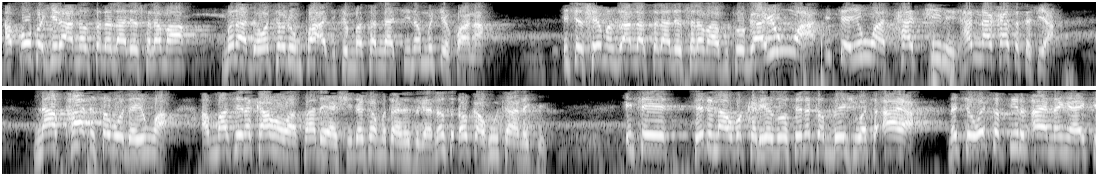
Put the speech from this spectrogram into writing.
a ƙofar gida annabi sallallahu alaihi wasallama muna da wata rumfa a jikin masallaci nan muke kwana. Ice sai manzo Allah sallallahu alaihi wasallama ya fito ga yunwa. Ice yunwa ta ci ni har na kasa tafiya. Na faɗi saboda yunwa amma sai na kama wasa da yashi don kan mutane su ga nan su ɗauka huta nake. Ite sai da na abubakar ya zo sai na tambaye shi wata aya. Na ce wai tafsirin ayan nan ya yake?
